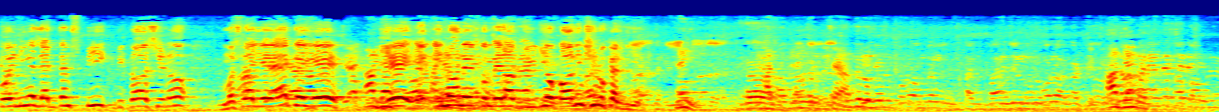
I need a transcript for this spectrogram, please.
कोई नहीं है let them speak because you know मसला ये है कि ये ये इन्होंने तो मेरा वीडियो कॉलिंग शुरू कर दिया। नहीं आप जाएँगे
